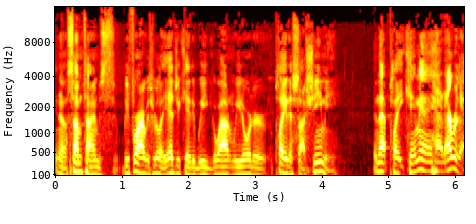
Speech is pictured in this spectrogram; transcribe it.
you know, sometimes before I was really educated, we'd go out and we'd order a plate of sashimi. And that plate came in and had everything.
